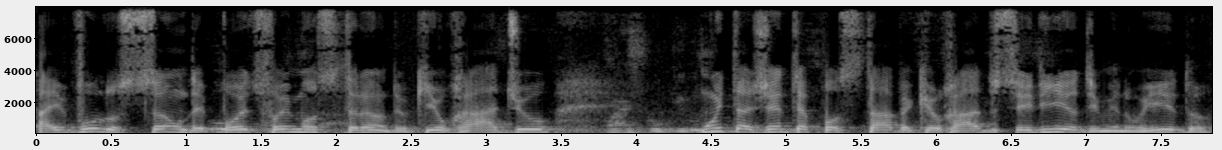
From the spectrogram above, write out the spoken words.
a evolução depois foi mostrando que o rádio, muita gente apostava que o rádio seria diminuído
